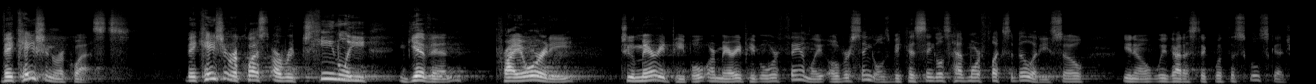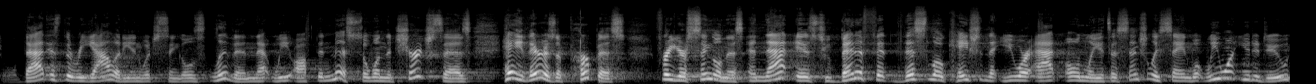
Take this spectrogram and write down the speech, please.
Vacation requests. Vacation requests are routinely given priority to married people or married people with family over singles because singles have more flexibility. So you know, we've got to stick with the school schedule. That is the reality in which singles live in that we often miss. So when the church says, hey, there is a purpose for your singleness, and that is to benefit this location that you are at only, it's essentially saying what we want you to do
